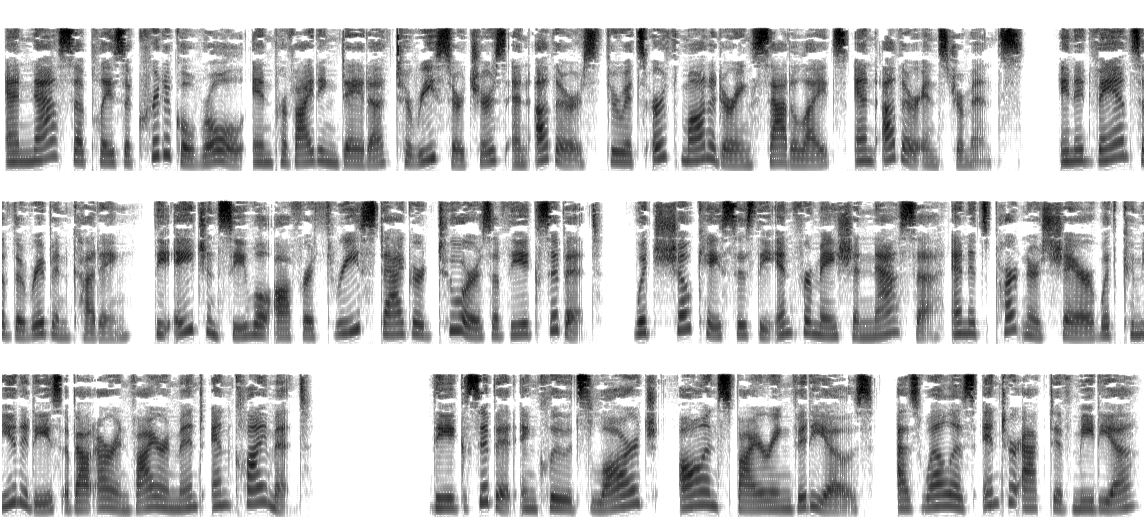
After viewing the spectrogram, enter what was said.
and NASA plays a critical role in providing data to researchers and others through its Earth monitoring satellites and other instruments. In advance of the ribbon cutting, the agency will offer three staggered tours of the exhibit, which showcases the information NASA and its partners share with communities about our environment and climate. The exhibit includes large, awe-inspiring videos, as well as interactive media,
